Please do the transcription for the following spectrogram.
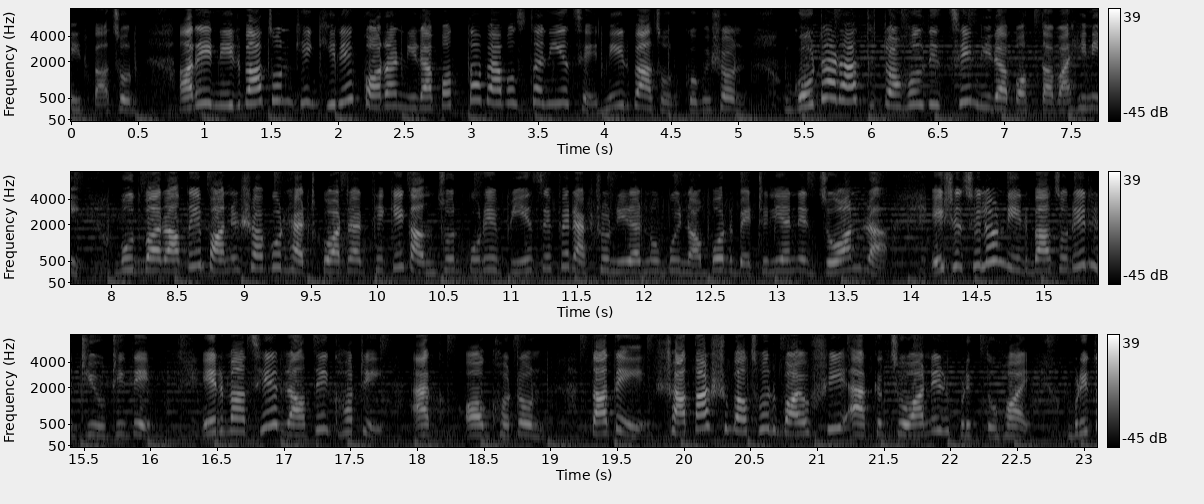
নির্বাচন। আর এই নির্বাচনকে ঘিরে কড়া নিরাপত্তা ব্যবস্থা নিয়েছে নির্বাচন কমিশন। গোটা রাত টহল দিচ্ছে নিরাপত্তা বাহিনী। বুধবার রাতে পানিসাগর হেডকোয়ার্টার থেকে কাঞ্চনপুরে বিএসএফ এর একশো নিরানব্বই নম্বর ব্যাটালিয়নের জওয়ানরা এসেছিল নির্বাচনের ডিউটিতে। এর মাঝে রাতে ঘটে এক অঘটন। তাতে সাতাশ বছর বয়সী এক জোয়ানের মৃত্যু হয়। মৃত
